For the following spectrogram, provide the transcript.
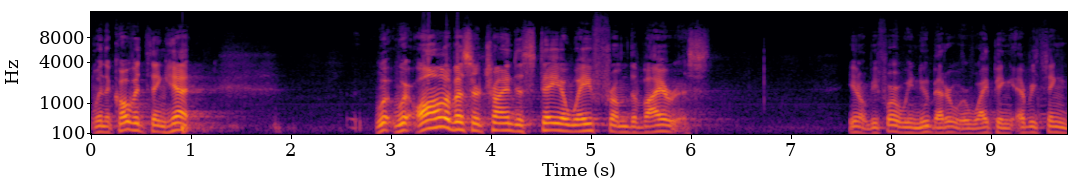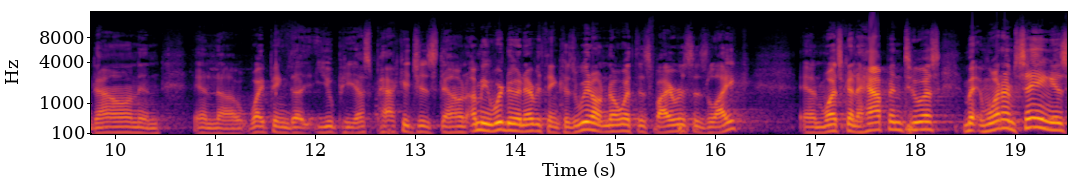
when the COVID thing hit, we're, all of us are trying to stay away from the virus. You know, before we knew better, we're wiping everything down and, and uh, wiping the UPS packages down. I mean, we're doing everything because we don't know what this virus is like and what's going to happen to us. And what I'm saying is,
